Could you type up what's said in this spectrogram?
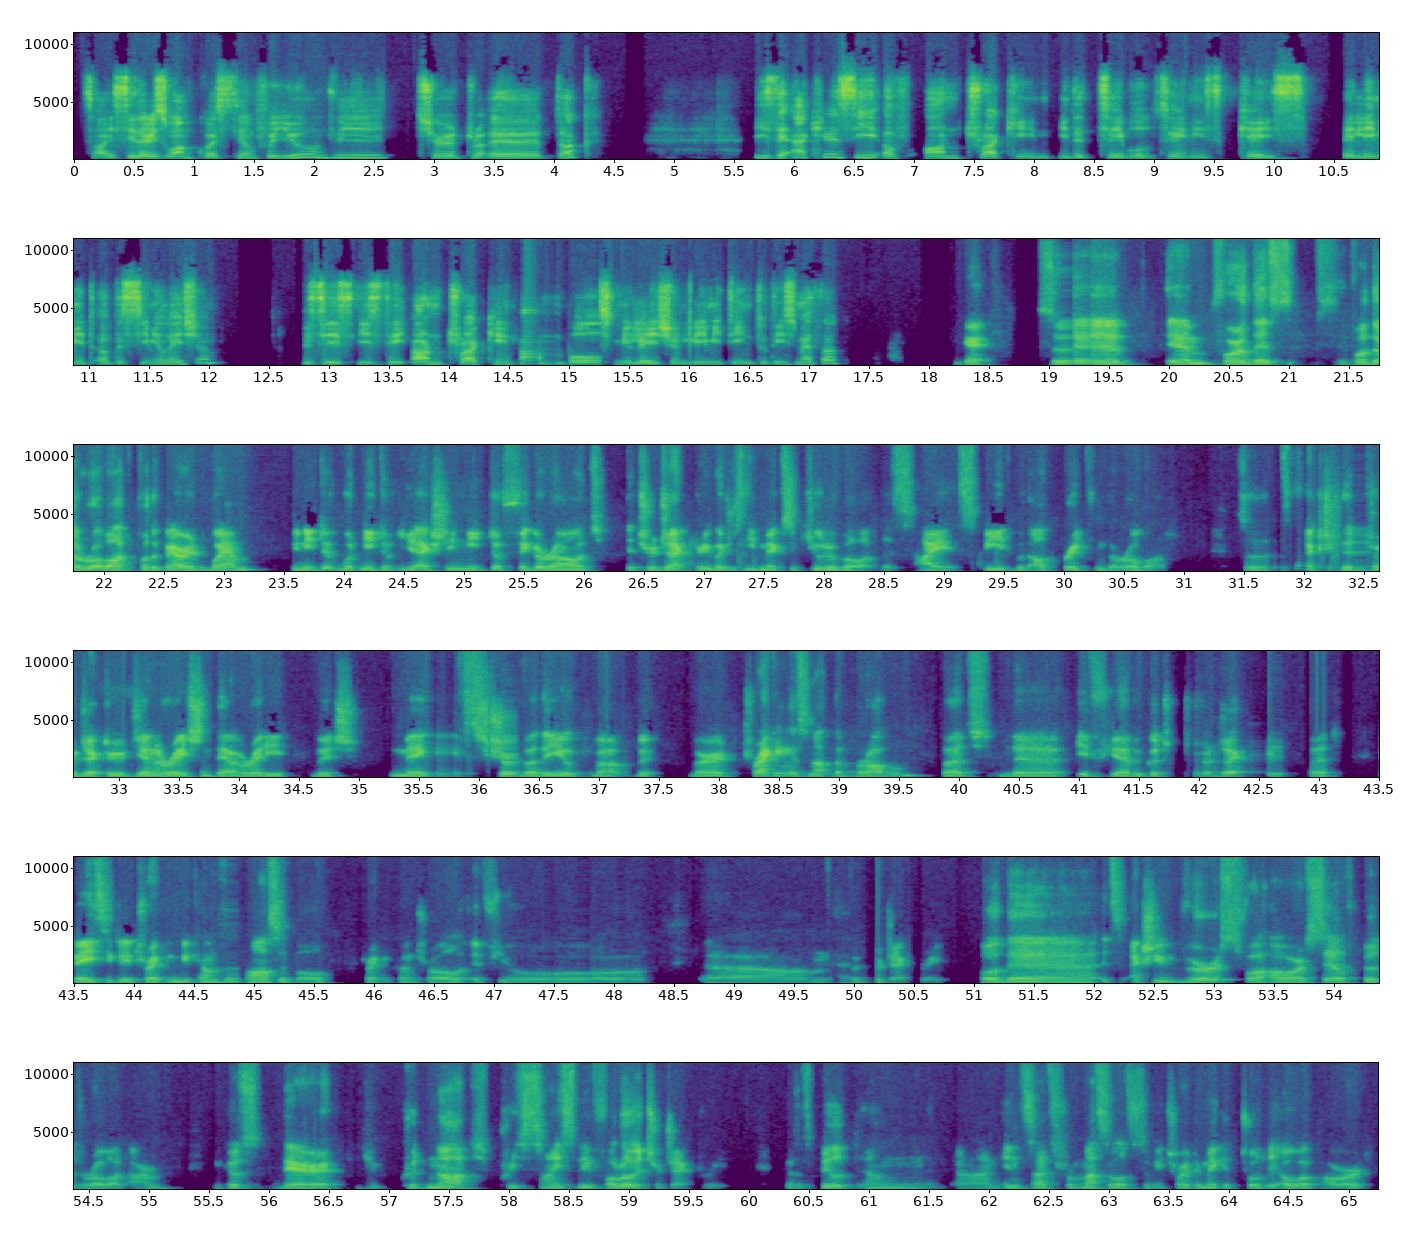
So I see there is one question for you on the chair uh, doc. Is the accuracy of on tracking in the table tennis case a limit of the simulation? This is, is the arm tracking and ball simulation limiting to this method? Okay, so uh, um, for this, for the robot, for the Barrett WAM, you need to, would need to, you actually need to figure out a trajectory which is even executable at this high speed without breaking the robot. So it's actually the trajectory generation there already, which makes sure whether you, well, where tracking is not the problem, but the if you have a good trajectory, but basically tracking becomes impossible, tracking control, if you um, have a trajectory. For the, it's actually worse for our self-built robot arm because there you could not precisely follow a trajectory because it's built on, on insights from muscles. So we try to make it totally overpowered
